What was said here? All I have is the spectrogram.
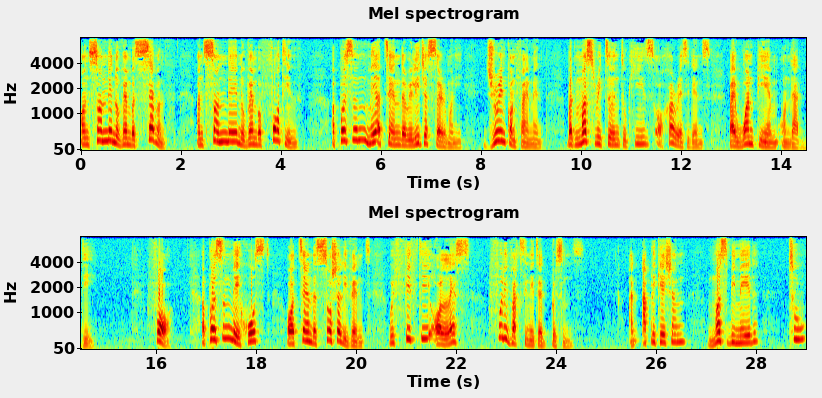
On Sunday, November 7th on Sunday, November 14th, a person may attend a religious ceremony during confinement but must return to his or her residence by 1 p.m. on that day. 4. A person may host or attend a social event with 50 or less fully vaccinated persons. An application must be made to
